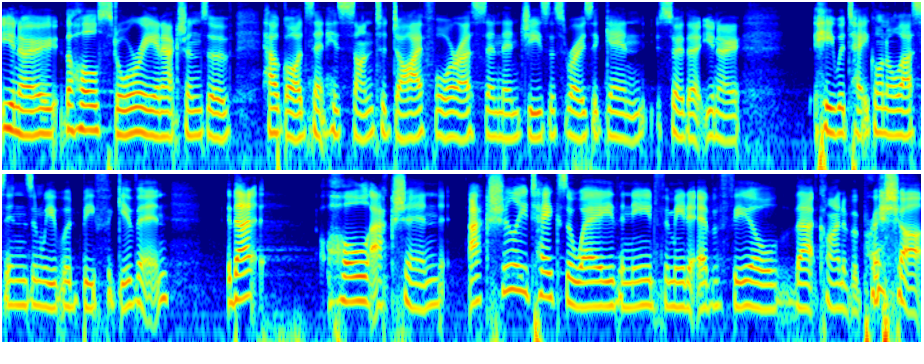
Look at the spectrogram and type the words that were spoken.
you know, the whole story and actions of how God sent his son to die for us and then Jesus rose again so that, you know, he would take on all our sins and we would be forgiven. That whole action actually takes away the need for me to ever feel that kind of a pressure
